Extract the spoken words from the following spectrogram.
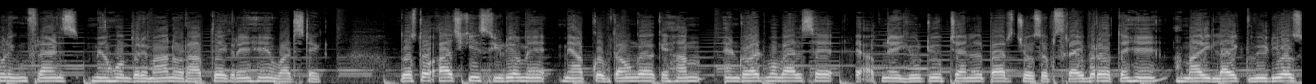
वालेकुम फ्रेंड्स, मैं हूँ अब्दुलरहमान और आप देख रहे हैं वाट्सटेक दोस्तों, आज की इस वीडियो में मैं आपको बताऊँगा कि हम एंड्रॉयड मोबाइल से अपने यूट्यूब चैनल पर जो सब्सक्राइबर होते हैं, हमारी लाइक वीडियोस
